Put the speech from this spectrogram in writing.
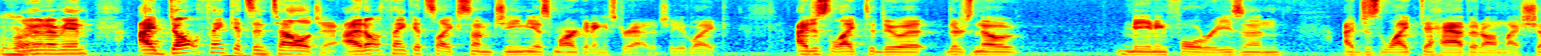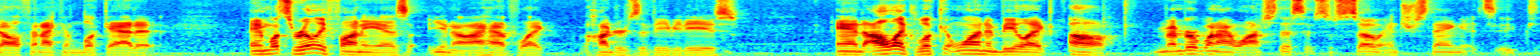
You know what I mean? I don't think it's intelligent. I don't think it's like some genius marketing strategy. Like, I just like to do it. There's no meaningful reason. I just like to have it on my shelf and I can look at it. And what's really funny is, you know, I have like hundreds of DVDs, and I'll like look at one and be like, "Oh, remember when I watched this? It was so interesting. It's, it's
